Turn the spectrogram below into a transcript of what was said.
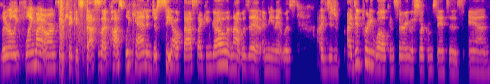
literally fling my arms and kick as fast as I possibly can and just see how fast I can go. And that was it. I mean, it was I did I did pretty well considering the circumstances and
